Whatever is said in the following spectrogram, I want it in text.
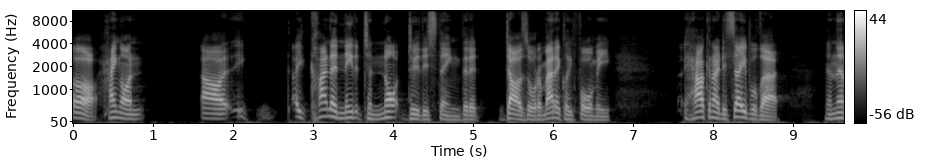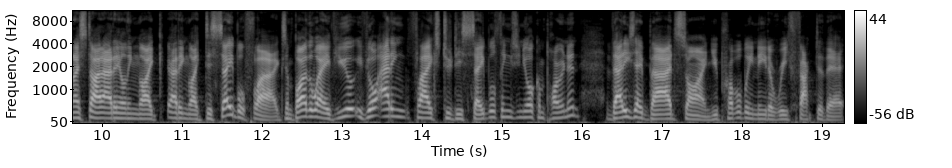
oh, hang on. Uh, I kind of need it to not do this thing that it does automatically for me. How can I disable that? And then I start adding like adding like disable flags. And by the way, if you if you're adding flags to disable things in your component, that is a bad sign. You probably need a refactor there.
